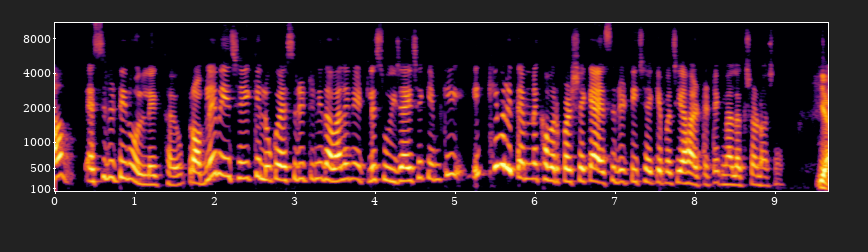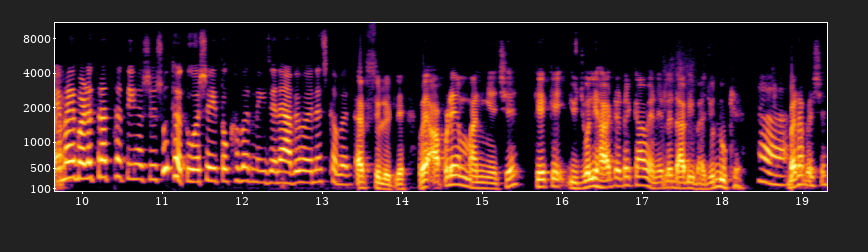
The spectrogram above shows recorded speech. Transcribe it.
આ એસિડિટીનો ઉલ્લેખ થયો પ્રોબ્લેમ એ છે કે લોકો એસિડિટીની દવા લઈને એટલે સૂઈ જાય છે, કેમ કે એ કેવી રીતે એમને ખબર પડશે કે આ એસિડિટી છે કે પછી આ હાર્ટ એટેકના લક્ષણો છે. એમાં બળતરા થતી હશે? શું થતું હશે? એ તો ખબર નહીં જેને આવ્યો હોય એને જ ખબર. એબ્સોલ્યુટલી હવે આપણે એમ માનીએ છીએ કે કે યુઝ્યુઅલી હાર્ટ એટેક આવે ને એટલે ડાબી બાજુ દુખે. બરાબર છે?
